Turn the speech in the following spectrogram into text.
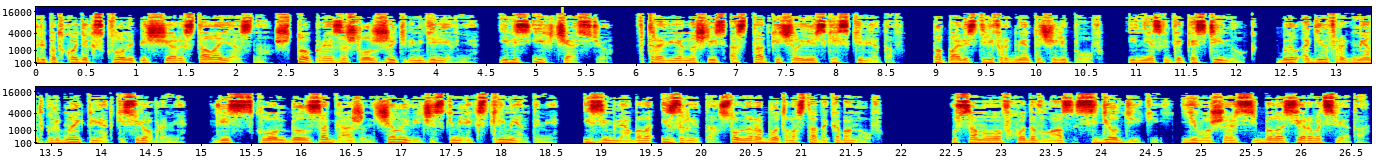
При подходе к склону пещеры стало ясно, что произошло с жителями деревни или с их частью. В траве нашлись остатки человеческих скелетов, попались три фрагмента черепов и несколько костей ног. Был один фрагмент грудной клетки с ребрами. Весь склон был загажен человеческими экскрементами, и земля была изрыта, словно работало стадо кабанов. У самого входа в лаз сидел дикий, его шерсть была серого цвета,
